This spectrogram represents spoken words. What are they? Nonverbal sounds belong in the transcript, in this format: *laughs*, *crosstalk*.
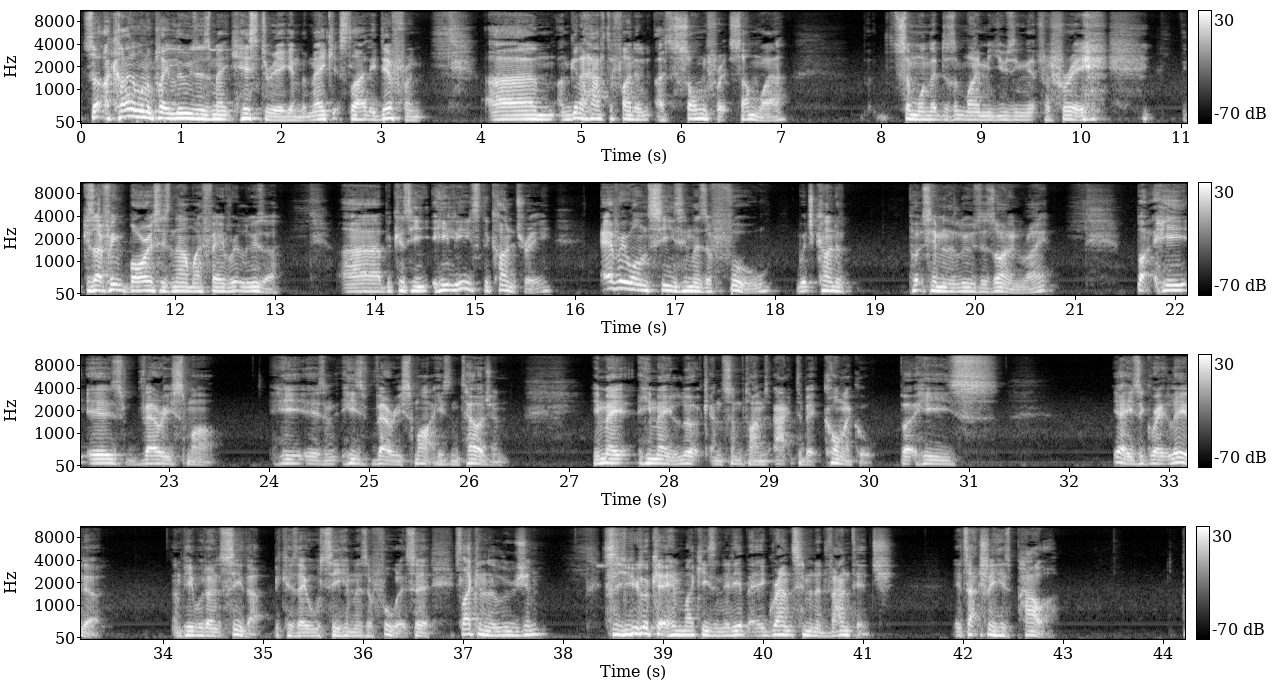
So I kind of want to play losers make history again, but make it slightly different. Um, I'm gonna have to find a, a song for it somewhere. Someone that doesn't mind me using it for free, *laughs* because I think Boris is now my favorite loser. Uh, because he he leads the country, everyone sees him as a fool, which kind of puts him in the loser zone, right? But he is very smart. He is he's very smart. He's intelligent. He may he may look and sometimes act a bit comical, but he's yeah, he's a great leader. And people don't see that because they will see him as a fool. It's a it's like an illusion. *laughs* So you look at him like he's an idiot, but it grants him an advantage. It's actually his power.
